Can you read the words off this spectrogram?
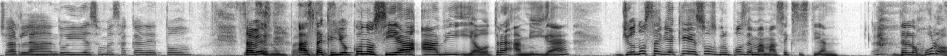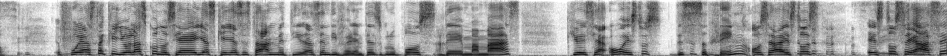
charlando y eso me saca de todo. ¿Sabes? Hasta que yo conocí a Abby y a otra amiga, yo no sabía que esos grupos de mamás existían. Te lo juro. Fue hasta que yo las conocí a ellas que ellas estaban metidas en diferentes grupos de mamás que yo decía, oh, esto es, this is a thing. O sea, esto es, esto se hace.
